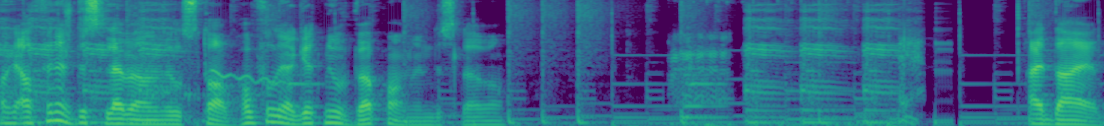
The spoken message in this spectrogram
Okay, I'll finish this level and we'll stop. Hopefully I get new weapon in this level. I died.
